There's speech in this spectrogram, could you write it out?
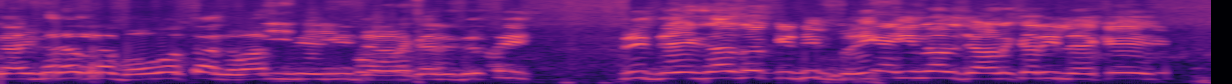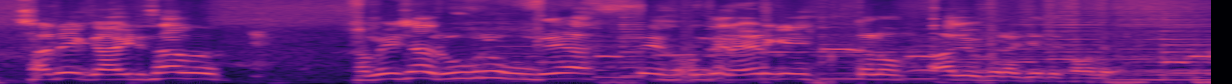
ਗਾਈਡ ਸਾਹਿਬ ਦਾ ਬਹੁਤ ਬਹੁਤ ਧੰਨਵਾਦ ਜੀ, ਇੰਨੀ ਜਾਣਕਾਰੀ ਦਿੱਤੀ। ਤੁਸੀਂ ਦੇਖ ਸਕਦੇ ਹੋ ਕਿੰਨੀ ਬਰੀਕੀ ਨਾਲ ਜਾਣਕਾਰੀ ਲੈ ਕੇ ਸਾਡੇ ਗਾਈਡ ਸਾਹਿਬ ਹਮੇਸ਼ਾ ਰੂਬਰੂ ਹੁੰਦੇ ਆ ਤੇ ਹੁੰਦੇ ਰਹਿਣਗੇ ਚਲੋ ਆਜੋ ਫਿਰ ਅੱਗੇ ਦਿਖਾਉਂਦੇ ਹਾਂ।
